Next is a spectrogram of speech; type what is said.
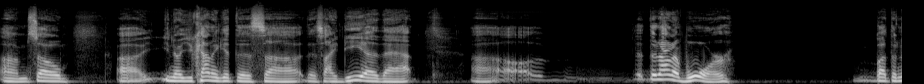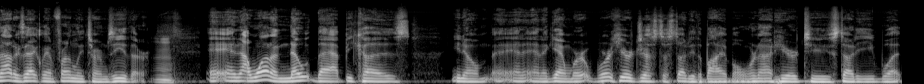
Um, so uh, you know you kind of get this uh, this idea that uh, they're not at war, but they're not exactly on friendly terms either. And, and I want to note that because you know, and, and again, we're we're here just to study the Bible. We're not here to study what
